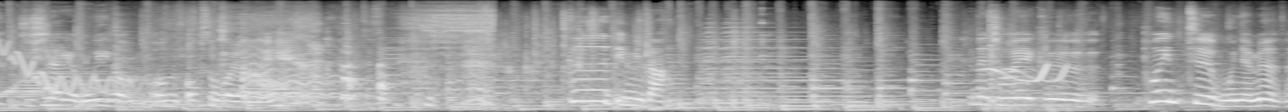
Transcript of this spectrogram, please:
부실하게 오이가 없- 없어버렸네 끝입니다 근데 저의 그 포인트 뭐냐면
